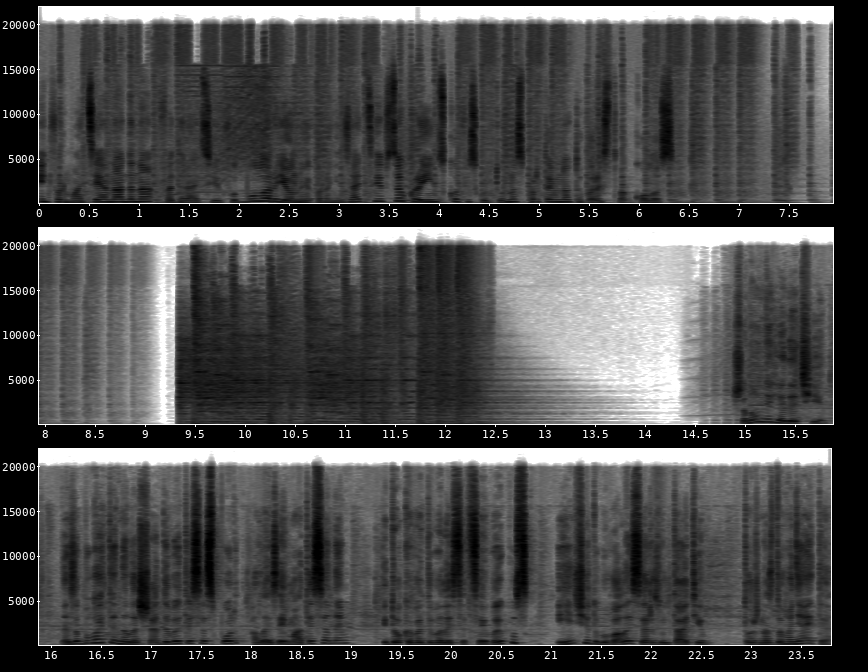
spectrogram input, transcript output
Інформація надана Федерацією футболу районної організації Всеукраїнського фізкультурно-спортивного товариства Колос. Шановні глядачі, не забувайте не лише дивитися спорт, але й займатися ним. І доки ви дивилися цей випуск, інші добивалися результатів. Тож наздоганяйте!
